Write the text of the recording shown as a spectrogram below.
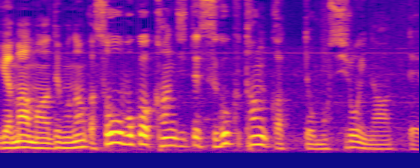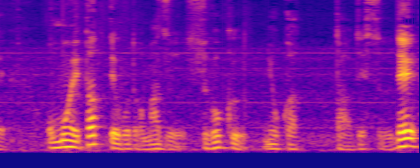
いやまあまあでもなんかそう僕は感じてすごく短歌って面白いなって思えたっていうことがまずすごく良かったです。で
